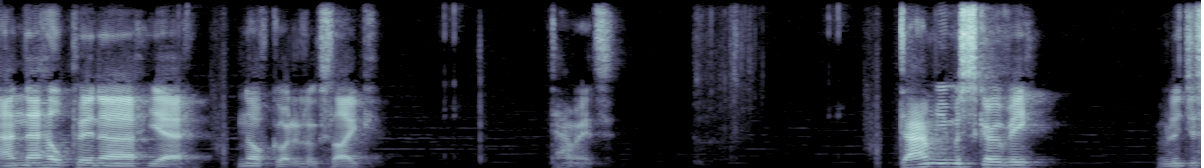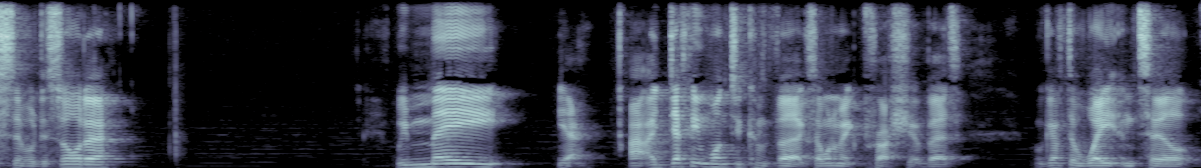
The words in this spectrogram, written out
And they're helping, uh, yeah, Novgorod it looks like. Damn it. Damn you, Muscovy. Religious civil disorder. We may, yeah, I, definitely want to convert because I want to make Prussia, but we're to have to wait until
